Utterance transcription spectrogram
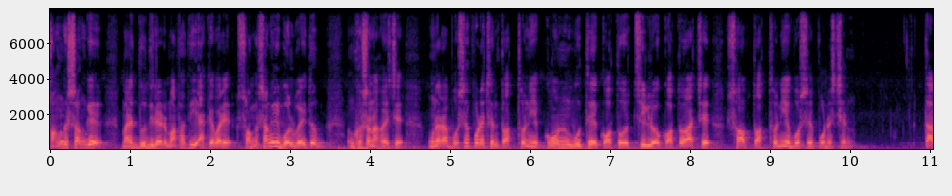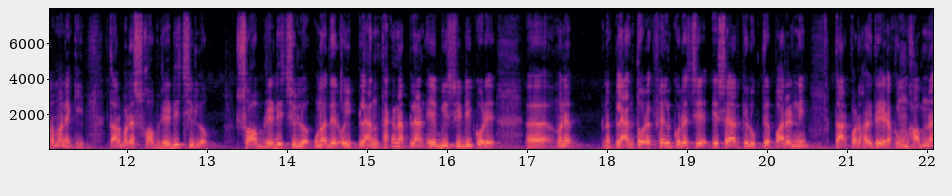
সঙ্গে সঙ্গে মানে দুদিনের মাথাতেই একেবারে সঙ্গে সঙ্গেই বলব, এই তো ঘোষণা হয়েছে। ওনারা বসে পড়েছেন তথ্য নিয়ে, কোন বুথে কত ছিল, কত আছে, সব তথ্য নিয়ে বসে পড়েছেন। তার মানে কি? তার মানে সব রেডি ছিল। সব রেডি ছিল। ওনাদের ওই প্ল্যান থাকে না plan A B C D করে মানে মানে প্ল্যান তো ওরা ফেল করেছে এসআইআরকে রুখতে পারেননি, তারপর হয়তো এরকম ভাবনা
